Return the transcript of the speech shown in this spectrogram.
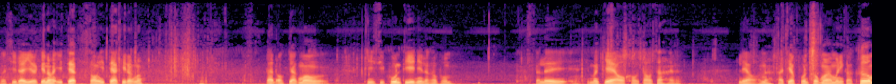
ก็สิได้เยอะกี่เนาะอีแตกสองอีแตกกี่ดอกเนาะตัดออกจากมองที่สิคูนทีนี่แหละครับผม ก็เลยมาแก้เอาเขาเตาซะแล้วนะถ้าเทียบฝนตกมาเมื่อนี้ก็เคลื่อม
